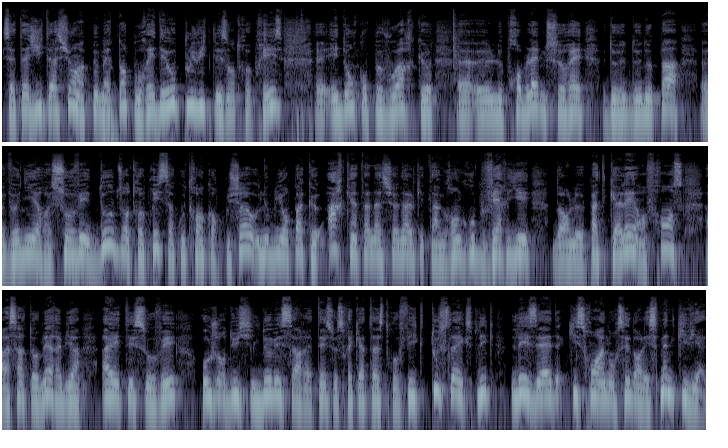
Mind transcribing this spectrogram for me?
cette agitation un peu maintenant pour aider au plus vite les entreprises. Et donc on peut voir que euh, le problème serait de, ne pas euh, venir sauver d'autres entreprises, ça coûtera encore plus cher. N'oublions pas que Arc International, qui est un grand groupe verrier dans le Pas-de-Calais, en France, à Saint-Omer, eh bien, a été sauvé. Aujourd'hui, s'il devait s'arrêter, ce serait catastrophique. Tout cela explique les aides qui seront annoncées dans les semaines qui viennent.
